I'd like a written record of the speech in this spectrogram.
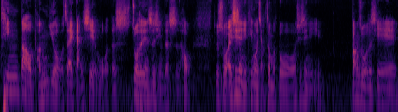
听到朋友在感谢我的时做这件事情的时候，就说：“哎，谢谢你听我讲这么多，谢谢你帮助我这些。”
